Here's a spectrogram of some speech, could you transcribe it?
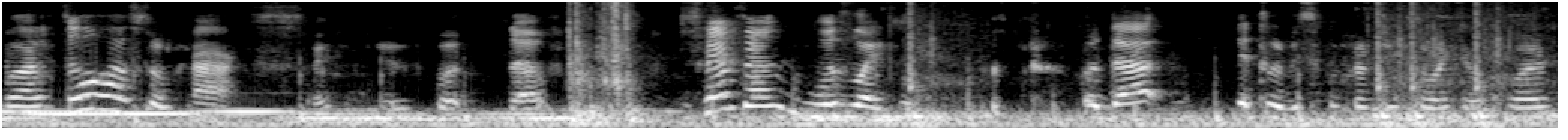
But I still have some hacks The Samsung was like, but that, it's gonna be super crazy so I can play.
